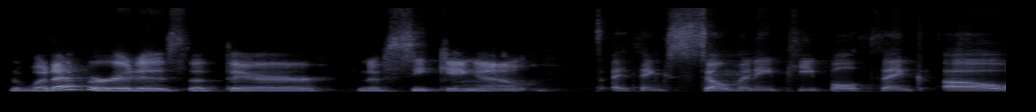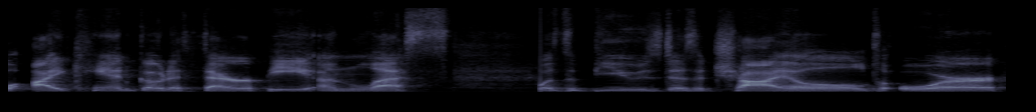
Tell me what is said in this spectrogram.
whatever it is that they're kind of seeking out I think so many people think, oh, I can't go to therapy unless I was abused as a child or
